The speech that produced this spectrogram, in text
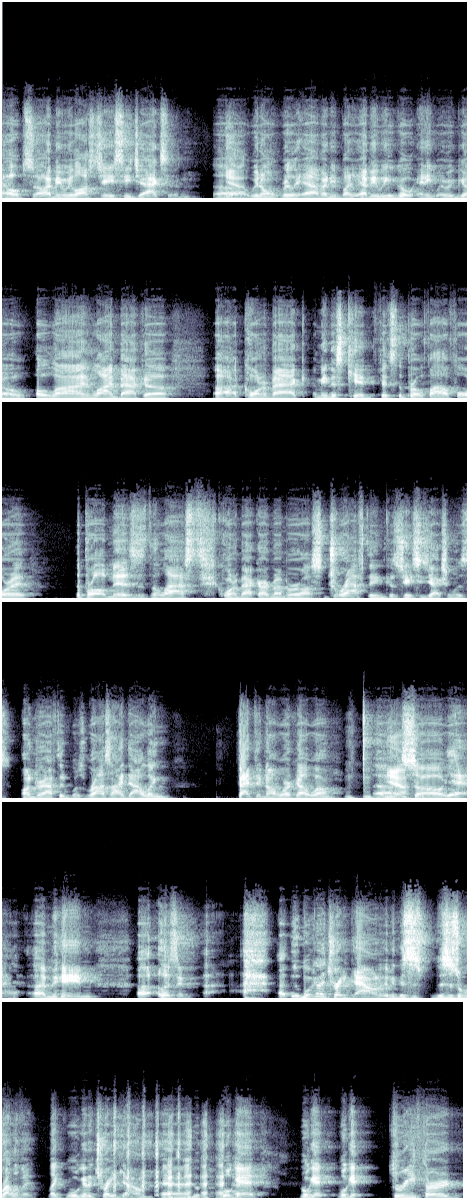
hope so. I mean, we lost J.C. Jackson. Uh, Yeah. We don't really have anybody. I mean, we could go anywhere. We could go O-line, linebacker, uh, cornerback. I mean, this kid fits the profile for it. The problem is, is the last cornerback I remember us drafting because J.C. Jackson was undrafted was Ras-I Dowling. That did not work out well. Uh, Yeah. So yeah, I mean, uh, listen, uh, we're gonna trade down. I mean, this is this is irrelevant. Like we're gonna trade down, and we'll get we'll get we'll get three third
